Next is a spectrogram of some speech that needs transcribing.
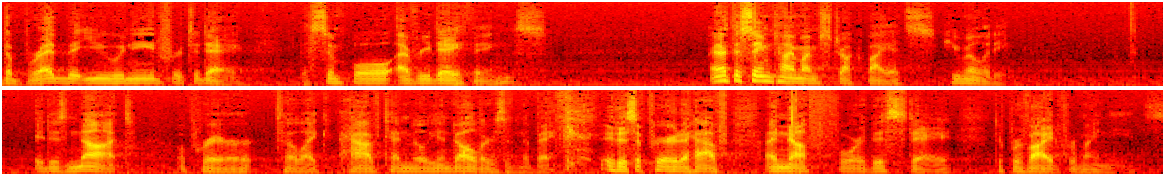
the bread that you need for today the simple everyday things. And at the same time i'm struck by its humility. It is not a prayer to like have $10 million in the bank. it is a prayer to have enough for this day to provide for my needs.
